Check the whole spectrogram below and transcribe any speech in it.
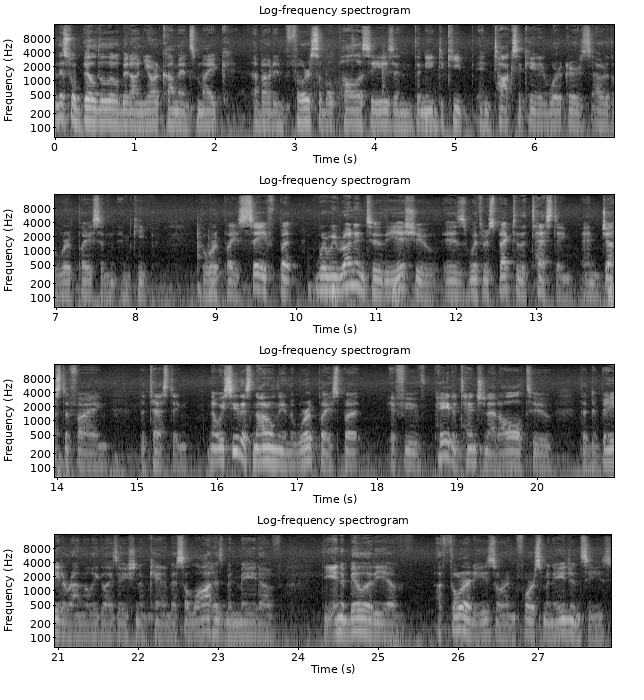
and this will build a little bit on your comments, Mike, about enforceable policies and the need to keep intoxicated workers out of the workplace and, and keep the workplace safe. But where we run into the issue is with respect to the testing and justifying the testing. Now, we see this not only in the workplace, but if you've paid attention at all to the debate around the legalization of cannabis, a lot has been made of the inability of authorities or enforcement agencies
